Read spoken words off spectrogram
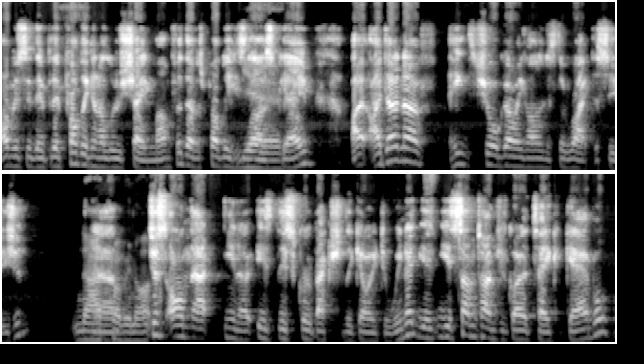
Obviously, they're, they're probably going to lose Shane Mumford. That was probably his yeah. last game. I, I don't know if Heath Shaw going on is the right decision. No, um, probably not. Just on that, you know, is this group actually going to win it? You, you, sometimes you've got to take a gamble,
